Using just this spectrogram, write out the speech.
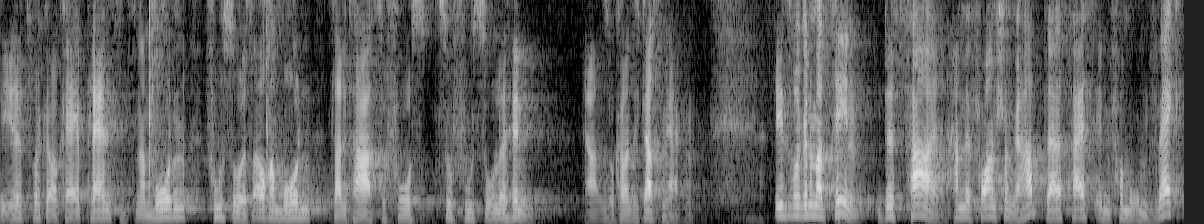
die Eselsbrücke, okay, Plants sitzen am Boden, Fußsohle ist auch am Boden, plantar zu Fuß, zur Fußsohle hin. Ja, so kann man sich das merken. Eselsbrücke Nummer 10, distal, haben wir vorhin schon gehabt, das heißt eben vom Rumpf weg.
